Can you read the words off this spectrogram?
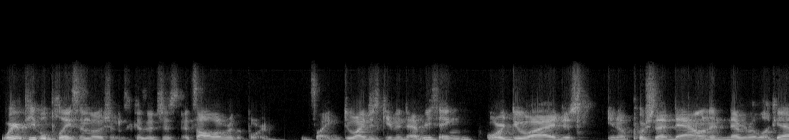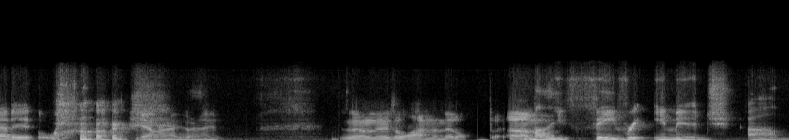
where people place emotions because it's just it's all over the board. It's like, do I just give into everything, or do I just you know push that down and never look at it? Or yeah right right so there's a lot in the middle. But um, my favorite image um,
